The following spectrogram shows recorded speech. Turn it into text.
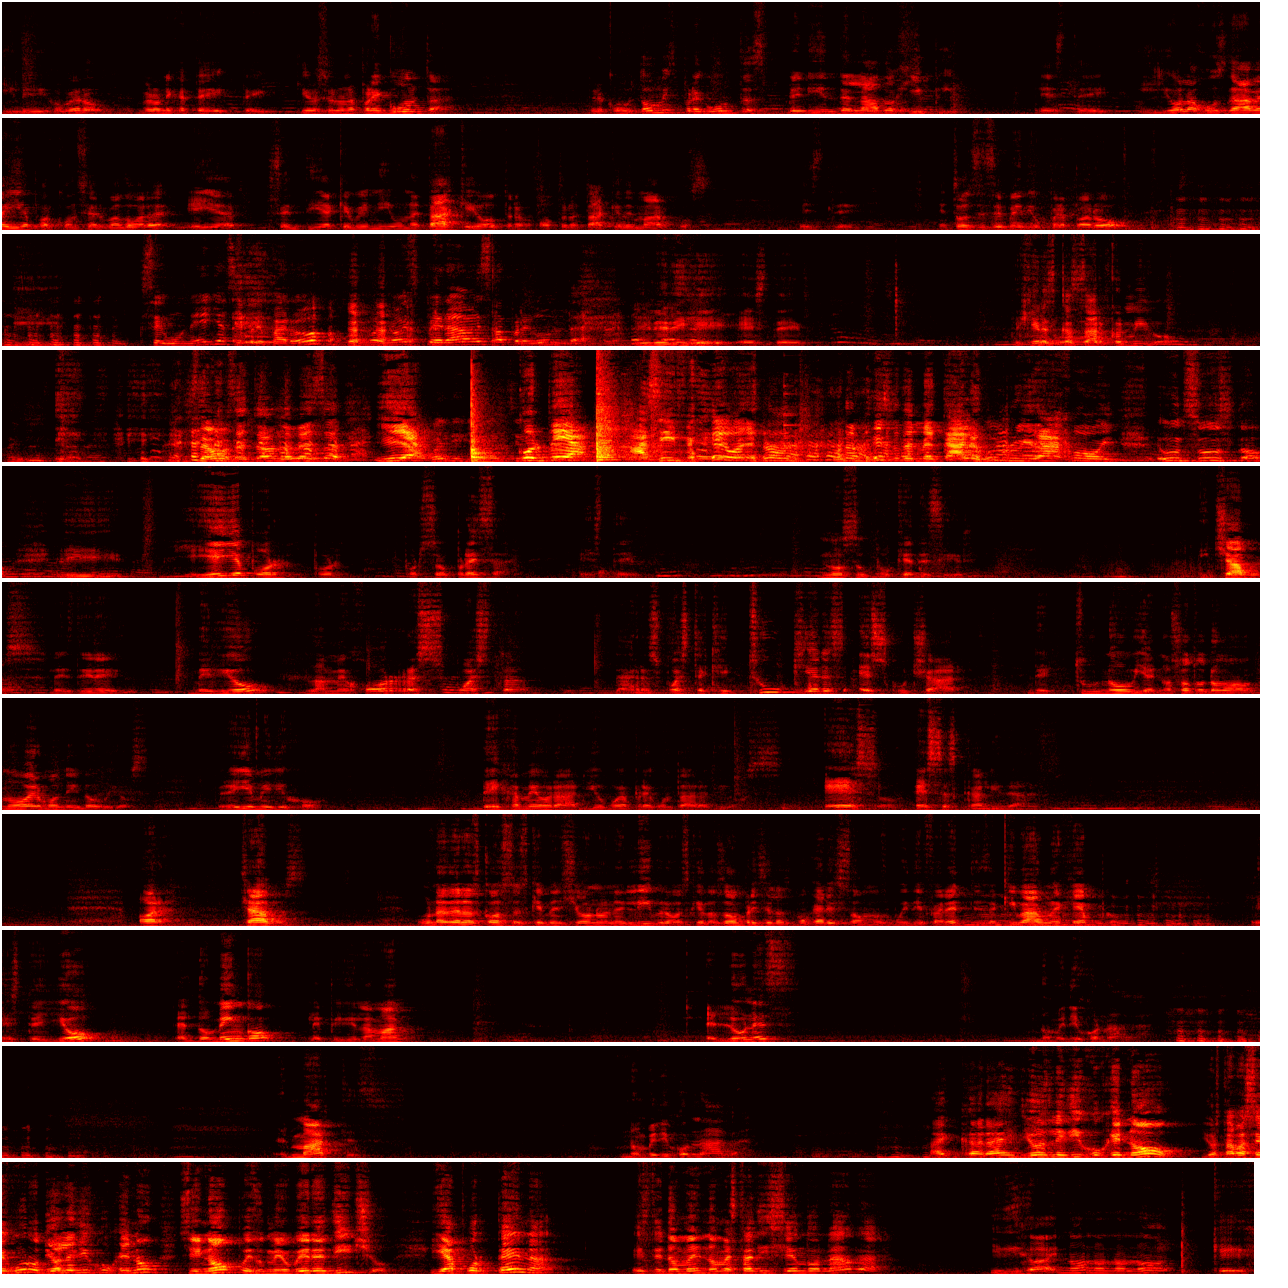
y le dijo, Vero, Verónica, te, te quiero hacer una pregunta. Pero como todas mis preguntas venían del lado hippie, este, y yo la juzgaba ella por conservadora, ella sentía que venía un ataque, otro, otro ataque de Marcos. Este, entonces se medio preparó según ella, se preparó. no esperaba esa pregunta. y le dije, este, ¿te quieres casar conmigo? Estábamos sentados en la mesa y ella golpea así una mesa de metal, un ruidajo y un susto. Y, y ella por, por, por sorpresa este, no supo qué decir. Y chavos, les diré, me dio la mejor respuesta, la respuesta que tú quieres escuchar de tu novia. Nosotros no, no éramos ni novios, pero ella me dijo, déjame orar, yo voy a preguntar a Dios. Eso, esa es calidad. Ahora, chavos, una de las cosas que menciono en el libro es que los hombres y las mujeres somos muy diferentes. Aquí va un ejemplo. Este, yo, el domingo, le pedí la mano. El lunes, no me dijo nada. El martes, no me dijo nada. Ay, caray, Dios le dijo que no. Yo estaba seguro, Dios le dijo que no. Si no, pues me hubiera dicho. Y ya por pena, este no me, no me está diciendo nada. Y dije, ay, no, no, no, no, qué,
